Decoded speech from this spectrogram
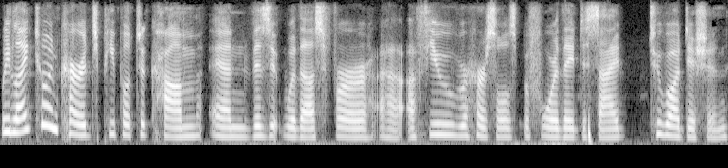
We like to encourage people to come and visit with us for uh, a few rehearsals before they decide to audition.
